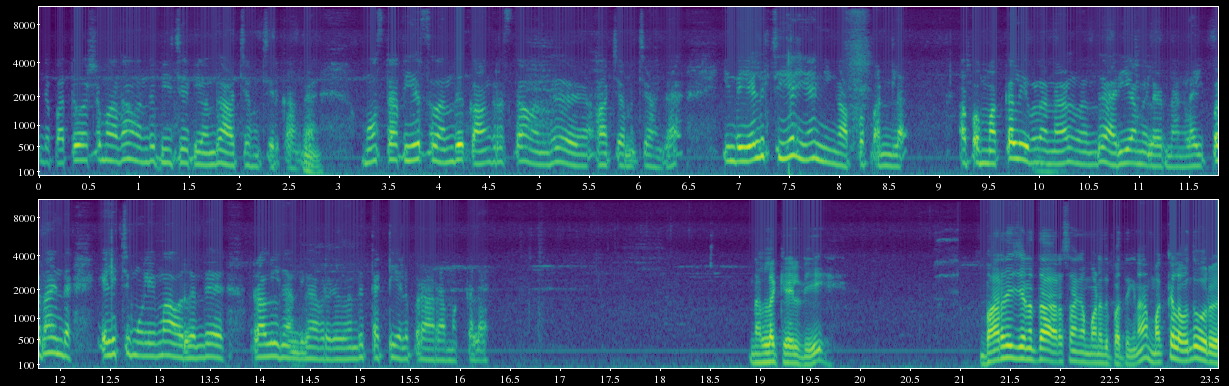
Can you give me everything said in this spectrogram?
இந்த பத்து வருஷமாக தான் வந்து பிஜேபி வந்து ஆட்சி அமைச்சிருக்காங்க. மோஸ்ட் ஆஃப் இயர்ஸ் வந்து காங்கிரஸ் தான் வந்து ஆட்சி அமைச்சாங்க. இந்த எழுச்சியை ஏன் நீங்கள் அப்போ பண்ணல? அப்போ மக்கள் இவ்வளோ நாள் வந்து அறியாமையில் இருந்தாங்களா? இப்போ தான் இந்த எழுச்சி மூலிமா அவர் வந்து ராகுல் காந்தி அவர்கள் வந்து தட்டி எழுப்புறாரா மக்களை? நல்ல கேள்வி. பாரதிய ஜனதா அரசாங்கமானது பார்த்திங்கன்னா மக்களை வந்து ஒரு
